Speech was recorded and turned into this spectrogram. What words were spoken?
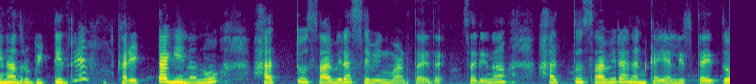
ಏನಾದರೂ ಬಿಟ್ಟಿದ್ರೆ ಕರೆಕ್ಟಾಗಿ ನಾನು ಹತ್ತು ಸಾವಿರ ಸೇವಿಂಗ್ ಮಾಡ್ತಾಯಿದ್ದೆ ಸರಿನಾ? ಹತ್ತು ಸಾವಿರ ನನ್ನ ಕೈಯಲ್ಲಿ ಇರ್ತಾಯಿತ್ತು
